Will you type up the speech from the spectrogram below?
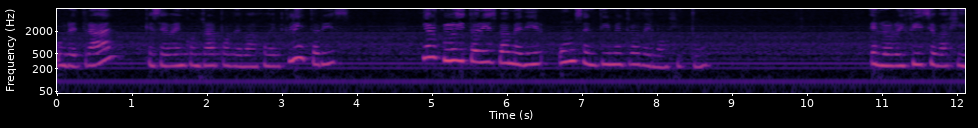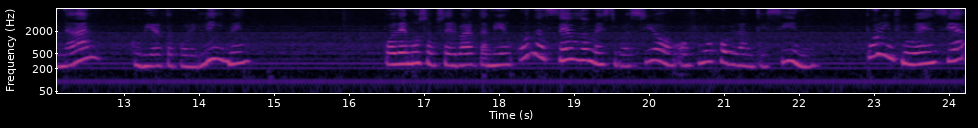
uretral, que se va a encontrar por debajo del clítoris. Y el clítoris va a medir un centímetro de longitud el orificio vaginal cubierto por el himen. Podemos observar también una pseudo menstruación o flujo blanquecino por influencia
